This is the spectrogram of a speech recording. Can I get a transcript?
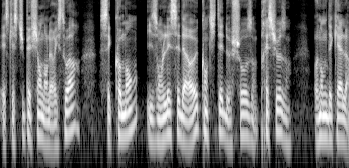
Et ce qui est stupéfiant dans leur histoire, c'est comment ils ont laissé derrière eux quantité de choses précieuses, au nombre desquelles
